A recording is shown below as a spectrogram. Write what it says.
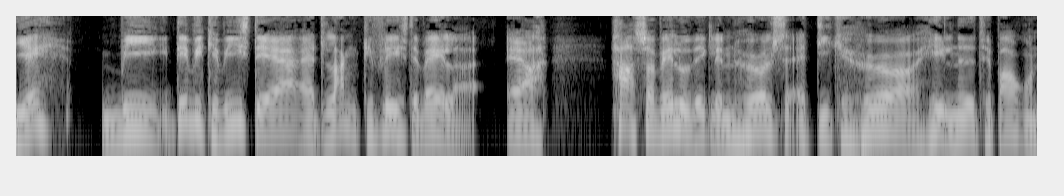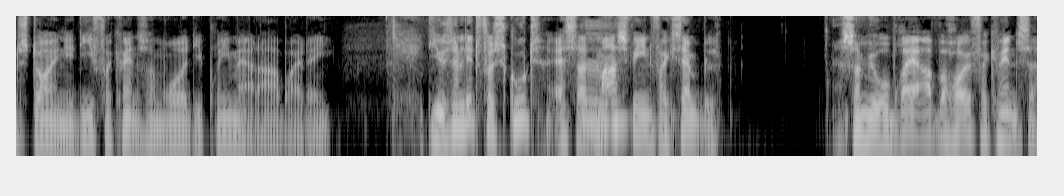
Ja, vi, det vi kan vise, det er, at langt de fleste valer er har så veludviklet en hørelse, at de kan høre helt ned til baggrundsstøjen i de frekvensområder, de primært arbejder i. De er jo sådan lidt for skudt, altså et mm. marsvin for eksempel, som jo opererer op på høje frekvenser,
